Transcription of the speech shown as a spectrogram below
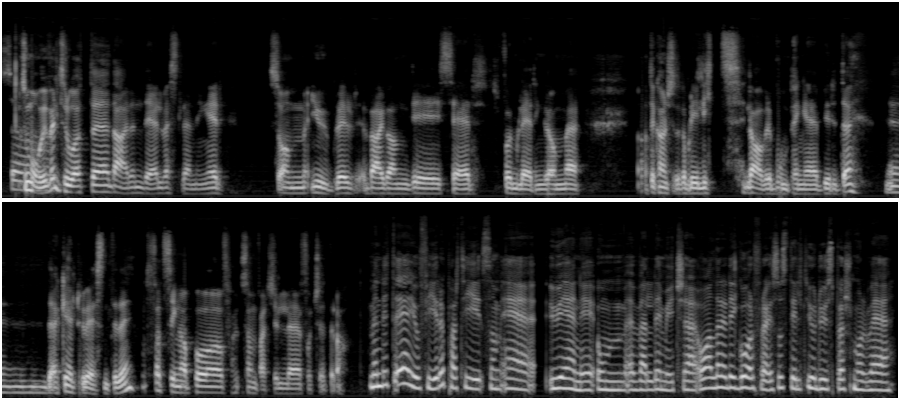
Så... så må vi vel tro at eh, det er en del vestlendinger som jubler hver gang de ser formuleringer om eh, at det kanskje skal bli litt lavere bompengebyrde. Eh, det er ikke helt uvesentlig, det. Satsinga på samferdsel fortsetter, da. Men dette er jo fire partier som er uenige om veldig mye. Og allerede i går Frøy, så stilte jo du spørsmål ved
